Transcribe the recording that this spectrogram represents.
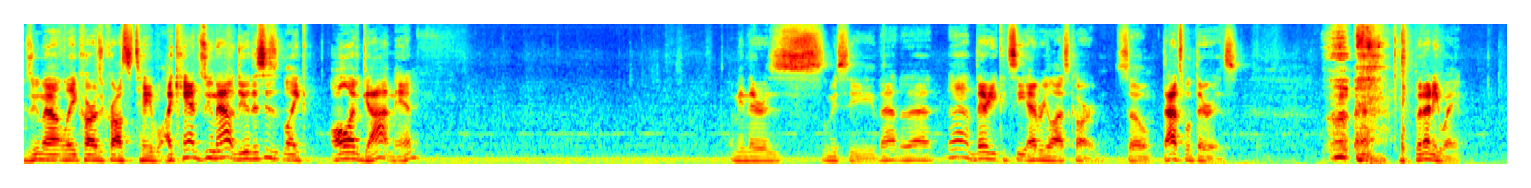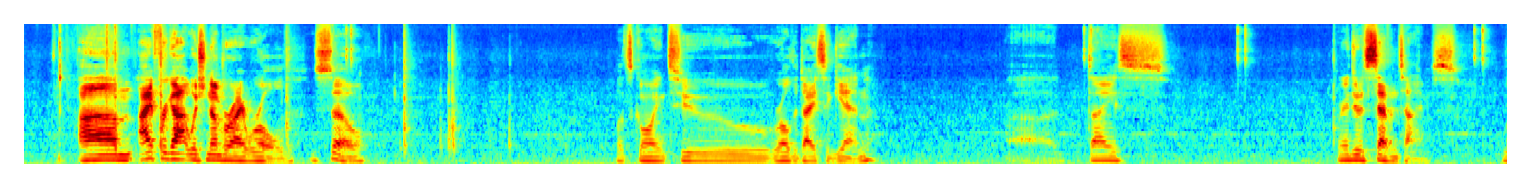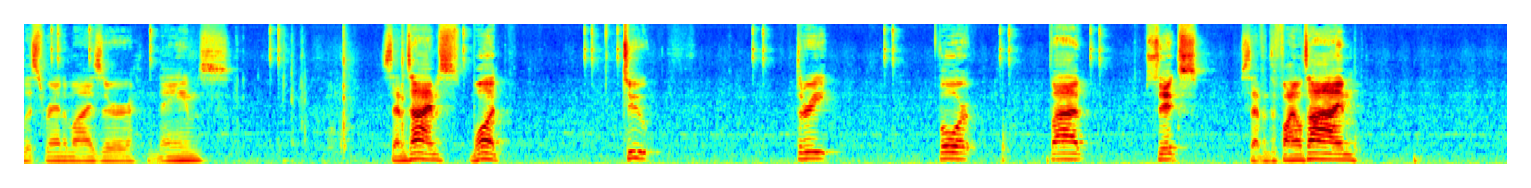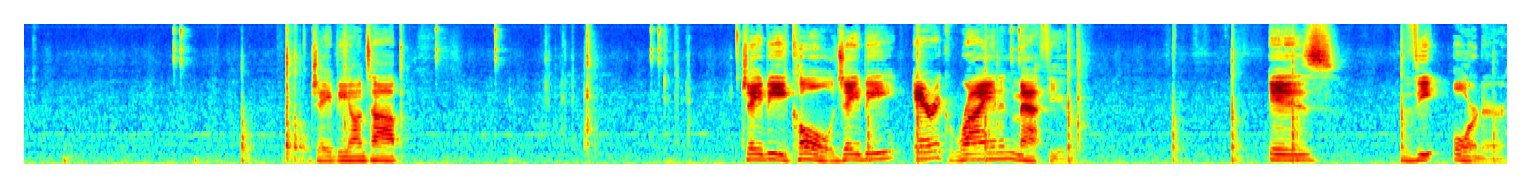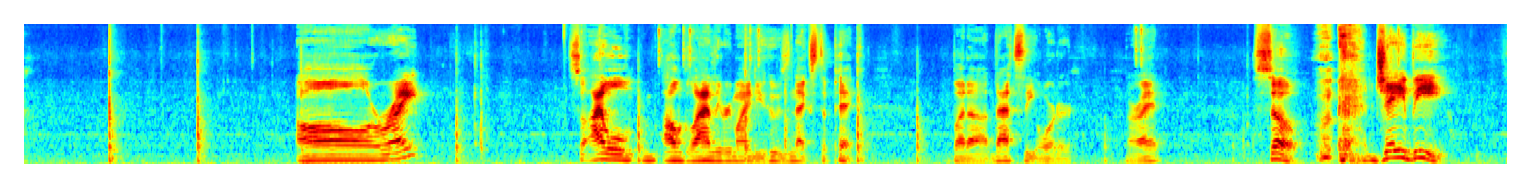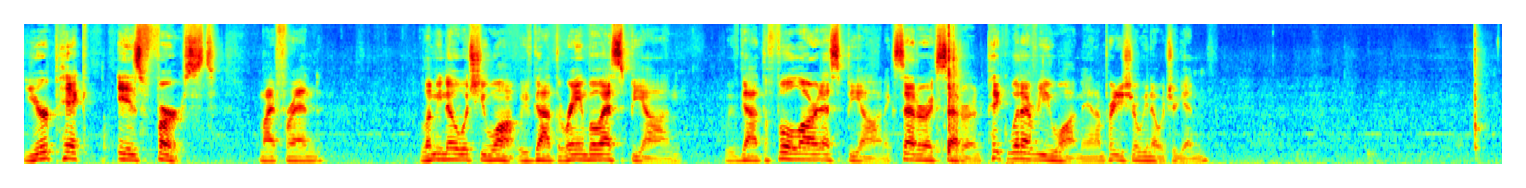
Zoom out, lay cards across the table. I can't zoom out, dude. This is like all I've got, man. I mean, there's, let me see, that, that, there you can see every last card. So that's what there is. but anyway, um, I forgot which number I rolled. So let's going to roll the dice again. Uh, dice. We're going to do it seven times. List randomizer, names. Seven times. One, two, three, four, five, six, seventh and final time. JB on top. JB, Cole, JB, Eric, Ryan, and Matthew is the order. All right. So I will I'll gladly remind you who's next to pick. But uh, that's the order. All right. So, JB, your pick is first, my friend. Let me know what you want. We've got the Rainbow Espeon. We've got the Full Art Espeon, etc., etc. Pick whatever you want, man. I'm pretty sure we know what you're getting.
